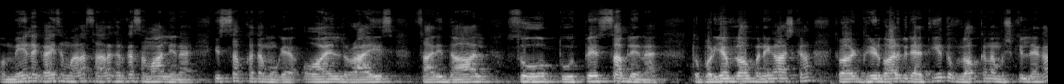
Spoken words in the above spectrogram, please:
और मेन है गाइज़ हमारा सारा घर का सामान लेना है। ये सब खत्म हो गया ऑयल राइस सारी दाल सोप टूथपेस्ट सब लेना है। तो बढ़िया ब्लॉग बनेगा आज का। थोड़ा भीड़ भाड़ भी रहती है तो ब्लॉग करना मुश्किल रहेगा।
